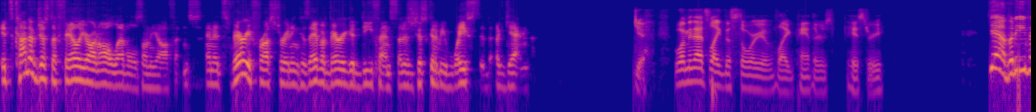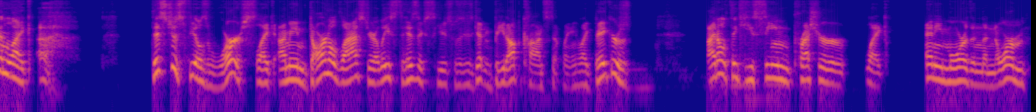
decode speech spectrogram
It's kind of just a failure on all levels on the offense, and it's very frustrating because they have a very good defense that is just going to be wasted again. Yeah, well, I mean that's like the story of like Panthers history. Yeah, but even like uh, this just feels worse. Like, I mean, Darnold last year, at least his excuse was he was getting beat up constantly. Like Baker's, I don't think he's seen pressure like any more than the norm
